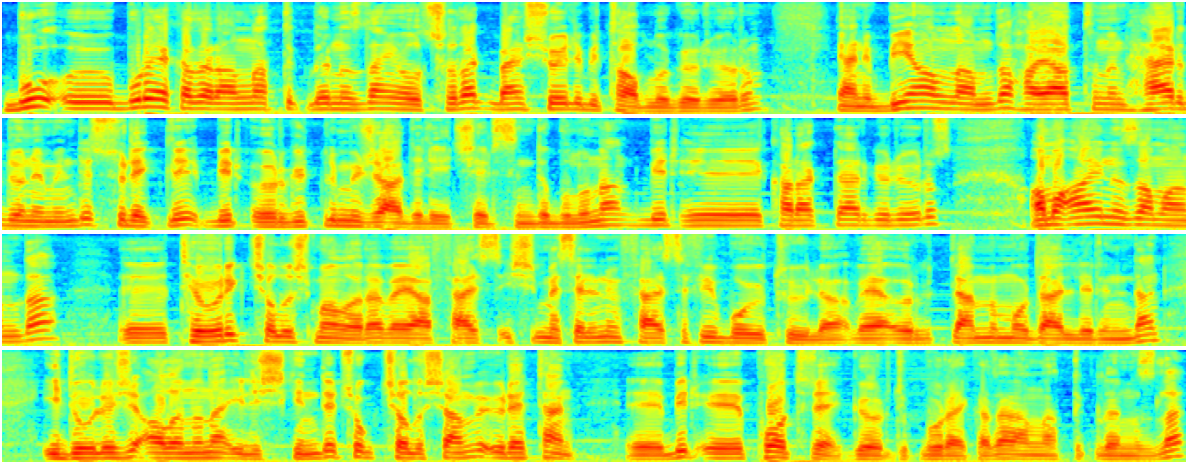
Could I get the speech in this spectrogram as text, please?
Bu e, buraya kadar anlattıklarınızdan yol çıkarak ben şöyle bir tablo görüyorum. Yani bir anlamda hayatının her döneminde sürekli bir örgütlü mücadele içerisinde bulunan bir e, karakter görüyoruz. Ama aynı zamanda e, teorik çalışmalara veya felsefe, meselenin felsefi boyutuyla veya örgütlenme modellerinden ideoloji alanına ilişkinde çok çalışan ve üreten e, bir e, portre gördük buraya kadar anlattıklarınızla.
